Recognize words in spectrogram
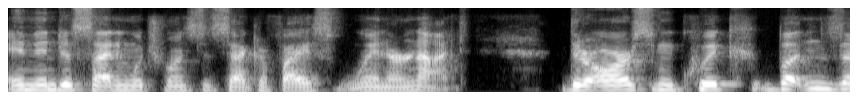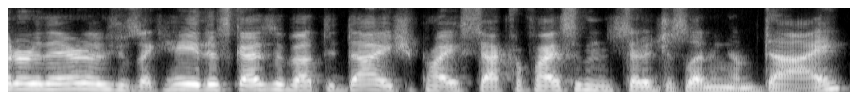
and then deciding which ones to sacrifice when or not there are some quick buttons that are there. There's just like, hey, this guy's about to die. You should probably sacrifice him instead of just letting him die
